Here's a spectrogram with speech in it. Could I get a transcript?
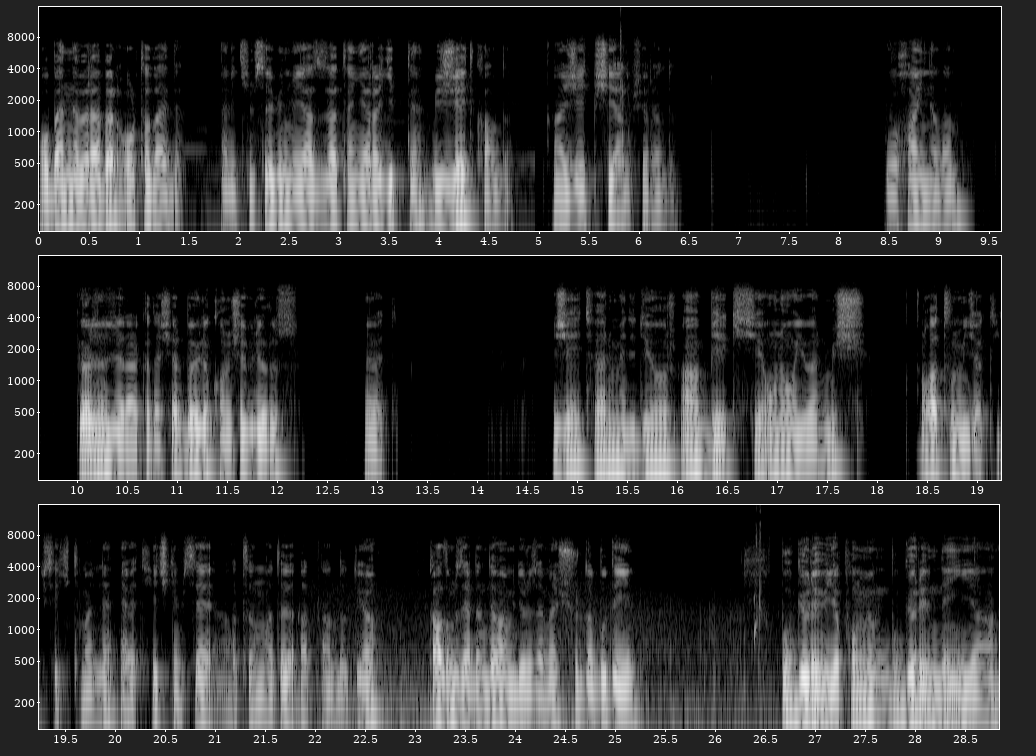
O benle beraber ortadaydı. Yani kimse bilmiyor. Ya zaten yara gitti. Bir Jade kaldı. Ha Jade bir şey yazmış herhalde. Vuhay ne lan? Gördüğünüz üzere arkadaşlar böyle konuşabiliyoruz. Evet. Jade vermedi diyor. Aa bir kişi ona oy vermiş. O atılmayacak yüksek ihtimalle. Evet hiç kimse atılmadı. Atlandı diyor. Kaldığımız yerden devam ediyoruz hemen. Şurada bu değil. Bu görevi yapamıyorum. Bu görev ne ya?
